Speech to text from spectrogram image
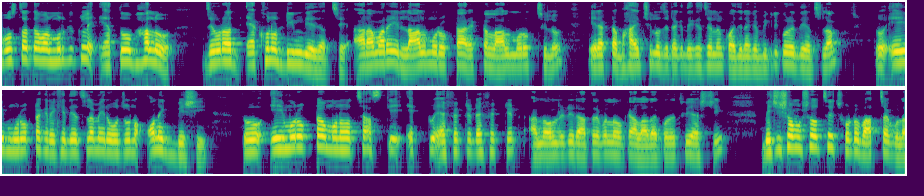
অবস্থাতে আমার মুরগিগুলো এত ভালো যে ওরা এখনও ডিম দিয়ে যাচ্ছে। আর আমার এই লাল মোরগটা আর একটা লাল মোরগ ছিল। এর একটা ভাই ছিল যেটাকে দেখেছিলাম কয়দিন আগে বিক্রি করে দিয়েছিলাম। তো এই মোরগটাকে রেখে দিয়েছিলাম। এর ওজন অনেক বেশি। তো এই মোরগটাও মনে হচ্ছে আজকে একটু এফেক্টেড এফেক্টেড আমি অলরেডি রাতের বেলা ওকে আলাদা করে থুয়ে আসছি। বেশি সমস্যা হচ্ছে ছোট বাচ্চাগুলো।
